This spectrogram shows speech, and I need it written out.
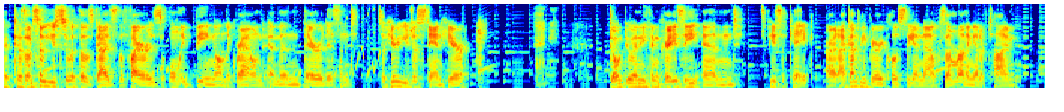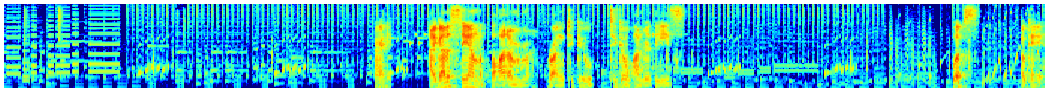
Because I'm so used to with those guys, the fire is only being on the ground, and then there it isn't. So here you just stand here. don't do anything crazy, and it's a piece of cake. Alright, I gotta be very close to the end now, because I'm running out of time. I gotta stay on the bottom rung to go to go under these. Whoops. Okay.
